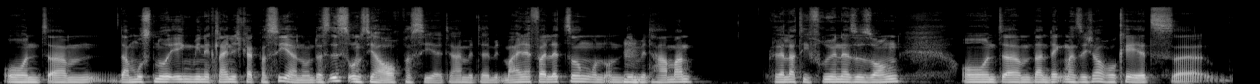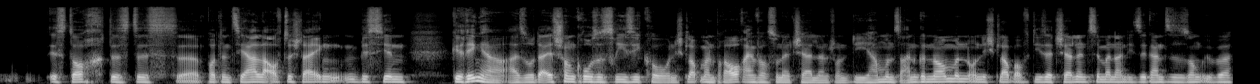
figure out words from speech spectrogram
Und ähm, da muss nur irgendwie eine Kleinigkeit passieren. Und das ist uns ja auch passiert, ja, mit, der, mit meiner Verletzung und, und mhm. mit Hamann relativ früh in der Saison. Und ähm, dann denkt man sich auch, okay, jetzt äh, ist doch das, das äh, Potenzial aufzusteigen ein bisschen geringer. Also da ist schon ein großes Risiko und ich glaube, man braucht einfach so eine Challenge und die haben uns angenommen und ich glaube, auf dieser Challenge sind wir dann diese ganze Saison über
